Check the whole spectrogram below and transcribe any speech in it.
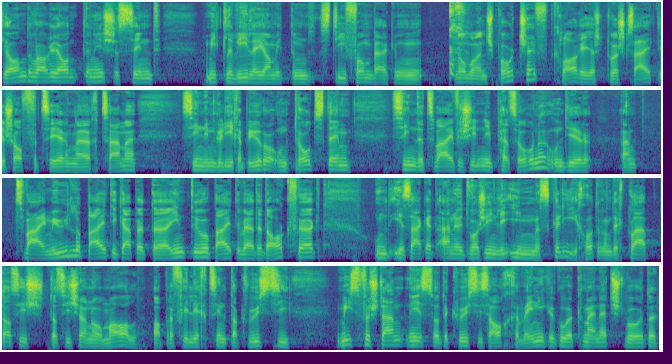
die andere Variante ist, es sind mittlerweile ja mit dem Steve von Bergen nochmal ein Sportchef. Klar, du hast gesagt, ihr arbeitet sehr nah zusammen, sind im gleichen Büro und trotzdem sind da zwei verschiedene Personen und ihr habt zwei Müller, beide geben ein Interview, beide werden angefragt und ihr sagt auch nicht wahrscheinlich immer das Gleiche, oder? Und ich glaube, das ist, das ist ja normal, aber vielleicht sind da gewisse Missverständnisse oder gewisse Sachen weniger gut gemanagt worden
